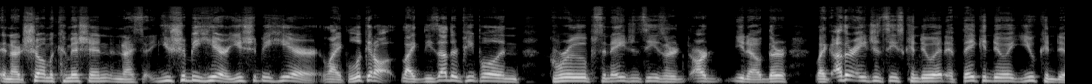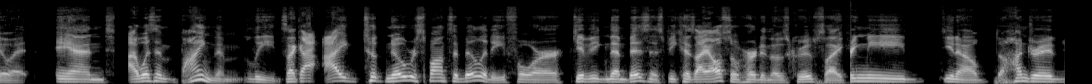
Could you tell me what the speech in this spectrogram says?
and I'd show them a commission, and I said, "You should be here. You should be here. Like, look at all like these other people and groups and agencies are are you know they're like other agencies can do it. If they can do it, you can do it." and I wasn't buying them leads. Like I, I took no responsibility for giving them business because I also heard in those groups like bring me, you know, a hundred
